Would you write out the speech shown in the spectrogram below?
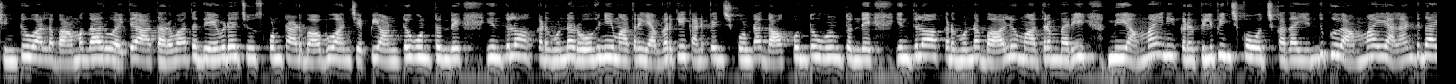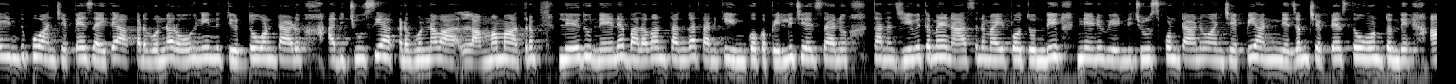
చింటూ వాళ్ళ బామ్మగారు అయితే ఆ తర్వాత దేవుడే చూసుకుంటాడు బాబు అని చెప్పి అంటూ ఉంటుంది. ఇంతలో అక్కడ ఉన్న రోహిణి మాత్రం ఎవరికీ కనిపించకుండా దాక్కుంటూ ఉంటుంది. ఇంతలో అక్కడ ఉన్న బాలు మాత్రం మరి మీ అమ్మాయిని ఇక్కడ పిలిపించుకోవచ్చు కదా ఎందుకు అమ్మాయి అలాంటిదా ఎందుకు? అని చెప్పేసి అయితే అక్కడ ఉన్న రోహిణిని తిడుతూ ఉంటాడు. అది చూసి అక్కడ ఉన్న వాళ్ళ అమ్మ మాత్రం లేదు నేనే బలవంతంగా తనకి ఇంకొక పెళ్ళి చేశాను. తన జీవితమే నాశనం అయిపోతుంది. నేను వీడిని చూసుకుంటాను అని చెప్పి అని నిజం చెప్పేస్తూ ఉంటుంది. ఆ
